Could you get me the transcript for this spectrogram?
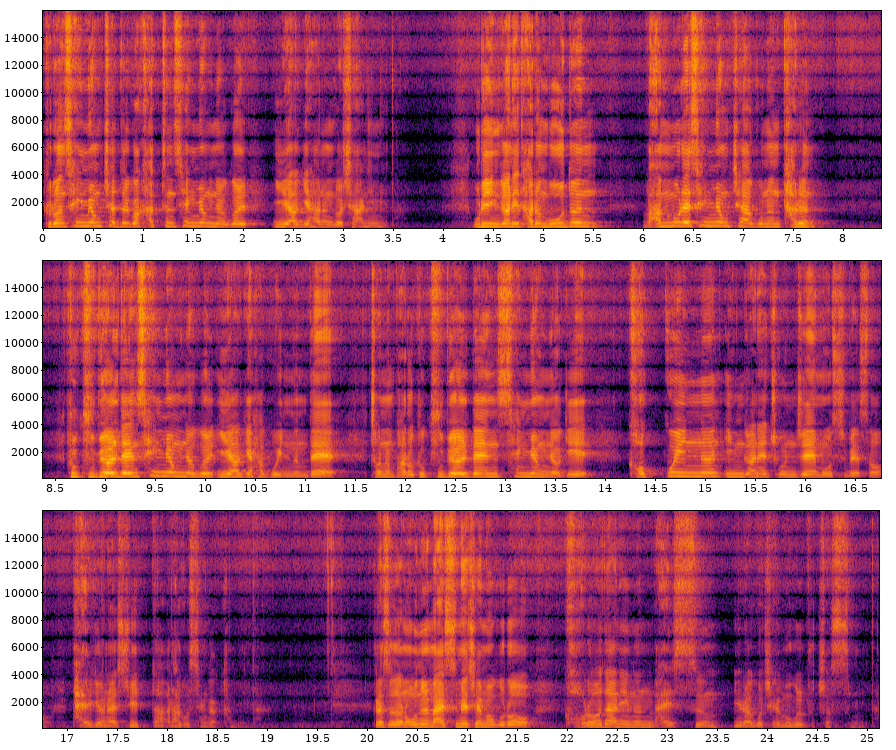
그런 생명체들과 같은 생명력을 이야기하는 것이 아닙니다. 우리 인간이 다른 모든 만물의 생명체하고는 다른 그 구별된 생명력을 이야기하고 있는데 저는 바로 그 구별된 생명력이 걷고 있는 인간의 존재의 모습에서 발견할 수 있다라고 생각합니다. 그래서 저는 오늘 말씀의 제목으로 걸어 다니는 말씀이라고 제목을 붙였습니다.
